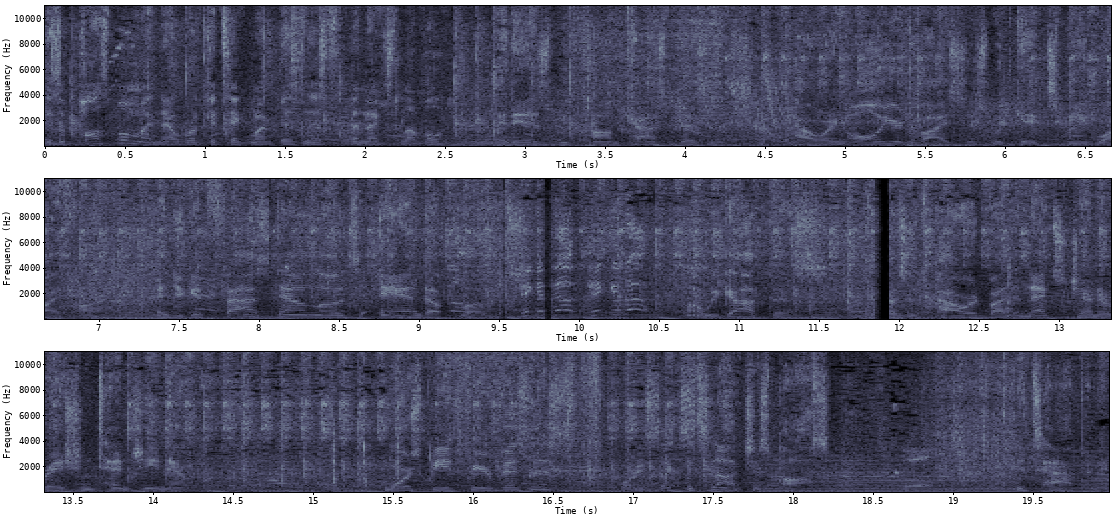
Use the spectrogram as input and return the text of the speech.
Is it possible my network could take my business to the next level? It is with Comcast Business, powering all your devices with gig speed Wi-Fi. And you get fast downloads and uploads. Pick it up, pick it up! Oh, we got this. Because it's powered by the next generation 10G network. More speed for your business? 46. It's not just possible. Cool. It's happening.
